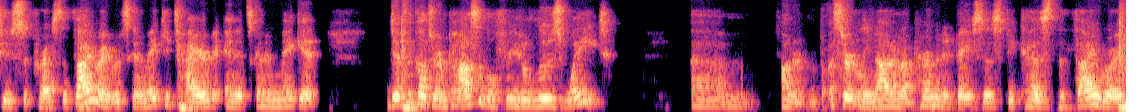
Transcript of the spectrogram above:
to suppress the thyroid, which is going to make you tired and it's going to make it difficult or impossible for you to lose weight. Um, on a, certainly not on a permanent basis because the thyroid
